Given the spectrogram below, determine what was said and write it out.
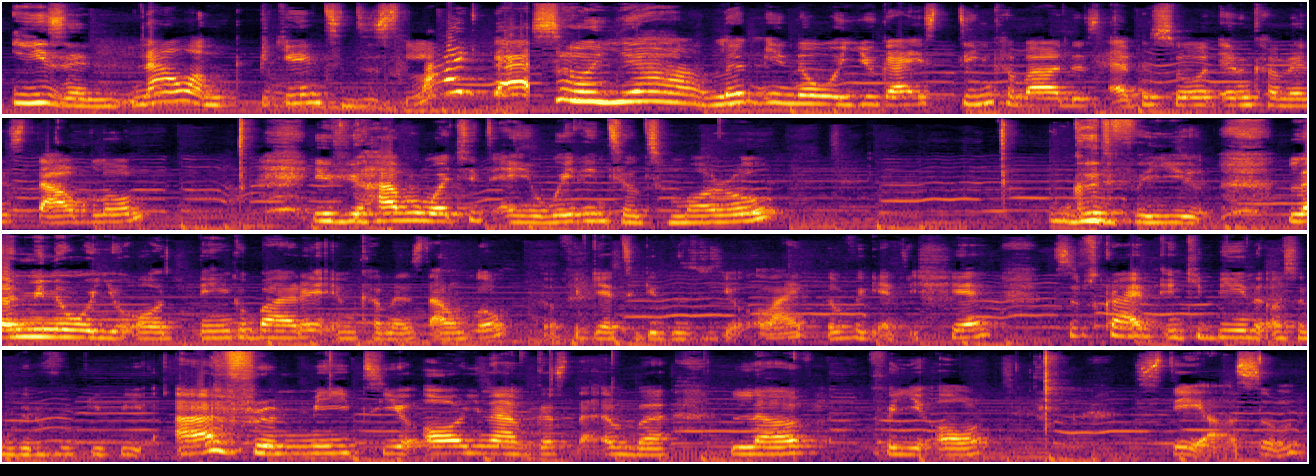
is. And now I'm beginning to dislike that. So yeah let me know what you guys think about this episode in comments down below. If you haven't watched it and you're waiting till tomorrow good for you. Let me know what you all think about it in comments down below. Don't forget to give this video a like. Don't forget to share subscribe and keep being the awesome beautiful people you are. From me to you all you know i've got love for you all. Stay awesome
